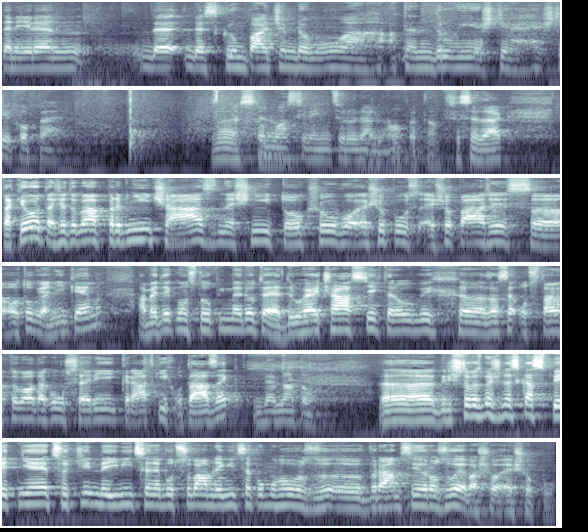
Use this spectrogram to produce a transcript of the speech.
ten jeden jde, jde s krumpáčem domů a, a ten druhý ještě, ještě kope. No jasně. Tomu no. asi není co dodat, no. Tam, přesně tak. Tak jo, takže to byla první část dnešní talk show o e-shopu s e-shopáři s eh, Otou Janíkem a my teď vstoupíme do té druhé části, kterou bych eh, zase odstartoval takovou sérii krátkých otázek. Jdem na to. Eh, když to vezmeš dneska zpětně, co ti nejvíce nebo co vám nejvíce pomohlo v rámci rozvoje vašeho e-shopu?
